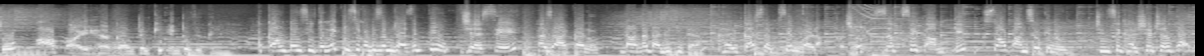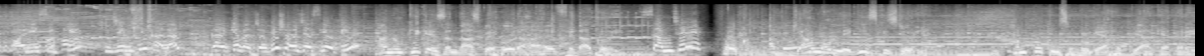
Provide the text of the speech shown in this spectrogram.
तो आप आए हैं अकाउंटेंट की इंटरव्यू के लिए। अकाउंटेंसी तो मैं किसी को भी समझा सकती हूँ। जैसे हज़ार का नोट दादा दादी की तरह घर का सबसे बड़ा अच्छा। सबसे काम के सौ पाँच सौ के नोट जिनसे घर से चलता है। और ये सिक्के जिनकी खनक घर के बच्चों की शोर जैसी होती है। अनोखी के इस अंदाज पे हो रहा है विदा कोई। समझे? बिल्कुल अब क्या मोड़ लेगी इसकी स्टोरी हमको तुमसे हो गया है प्यार क्या करें?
